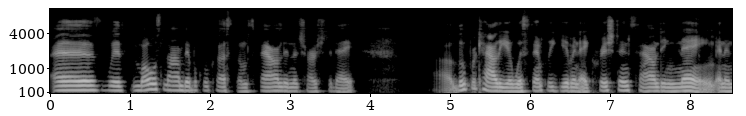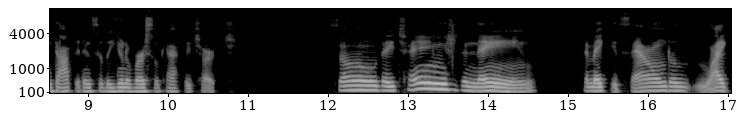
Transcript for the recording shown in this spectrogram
As with most non biblical customs found in the church today, uh, Lupercalia was simply given a Christian sounding name and adopted into the Universal Catholic Church. So they changed the name to make it sound like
